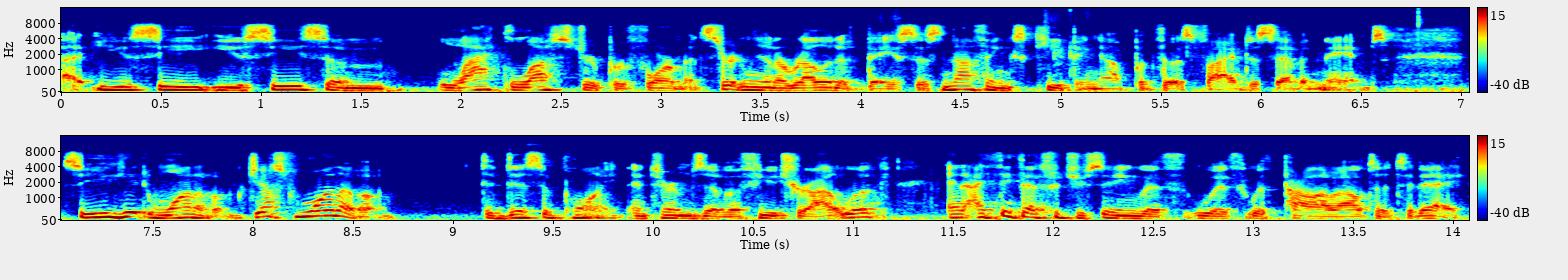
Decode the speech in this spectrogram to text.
uh, you see you see some lackluster performance certainly on a relative basis. Nothing's keeping up with those five to seven names. So you get one of them just one of them to disappoint in terms of a future outlook. And i think that's what you're seeing with with with palo alto today.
